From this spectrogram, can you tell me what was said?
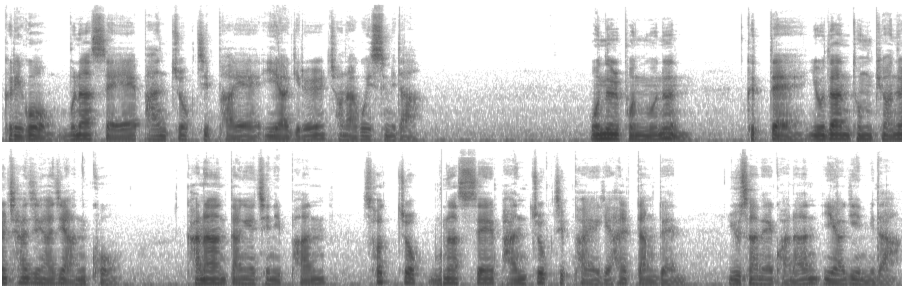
그리고 문하세의 반쪽 지파의 이야기를 전하고 있습니다. 오늘 본문은 그때 요단 동편을 차지하지 않고 가나안 땅에 진입한 서쪽 문하세 반쪽 지파에게 할당된 유산에 관한 이야기입니다.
